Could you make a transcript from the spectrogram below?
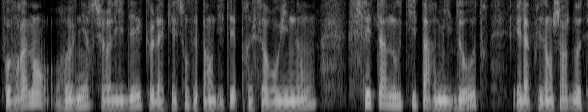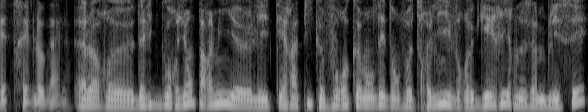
faut vraiment revenir sur l'idée que la question c'est pas antidépresseur oui non, c'est un outil parmi d'autres et la prise en charge doit être très globale. Alors euh, David Gourion, parmi euh, les thérapies que vous recommandez dans votre livre Guérir nos âmes blessées,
